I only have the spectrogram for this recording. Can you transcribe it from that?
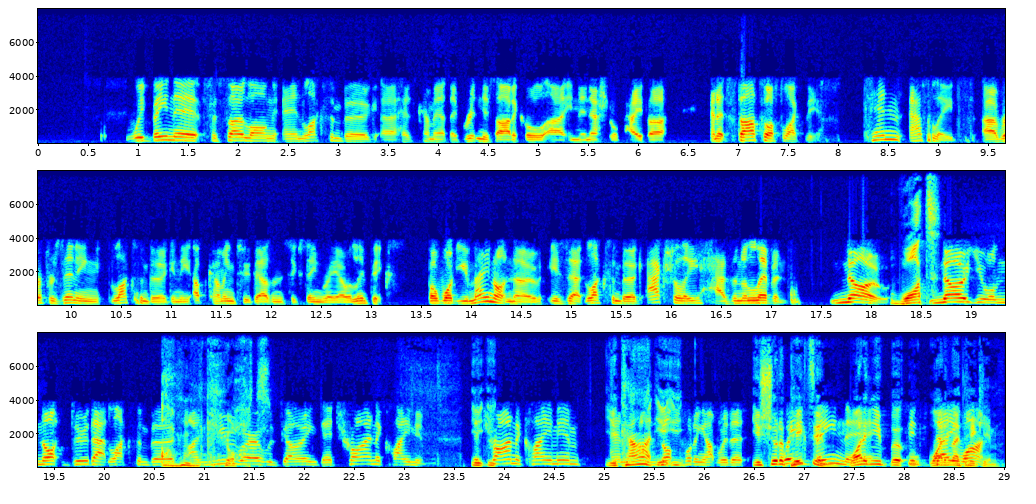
we've been there for so long, and Luxembourg uh, has come out. They've written this article uh, in their national paper, and it starts off like this: Ten athletes are representing Luxembourg in the upcoming 2016 Rio Olympics. But what you may not know is that Luxembourg actually has an 11th. No. what? No, you will not do that, Luxembourg. Oh I knew God. where it was going. They're trying to claim him. They're You- trying to claim him. you and can't. I'm not you- putting up with it. You should have We've picked him. Why didn't you? Why did they pick one. him?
